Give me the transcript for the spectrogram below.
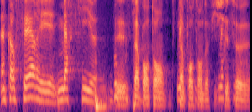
d'un cancer et merci beaucoup. C'est important. C'est important d'afficher ce,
